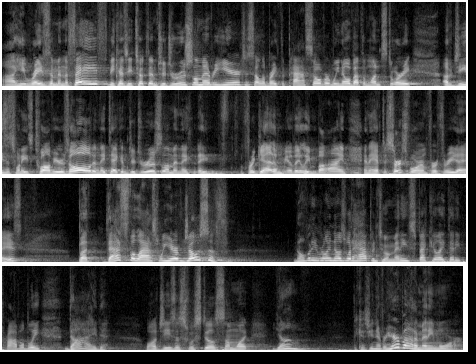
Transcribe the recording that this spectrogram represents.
Uh, he raised them in the faith because he took them to Jerusalem every year to celebrate the Passover. We know about the one story of Jesus when he's 12 years old and they take him to Jerusalem and they, they forget him, you know, they leave him behind and they have to search for him for three days. But that's the last we hear of Joseph. Nobody really knows what happened to him. Many speculate that he probably died while Jesus was still somewhat young because you never hear about him anymore.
